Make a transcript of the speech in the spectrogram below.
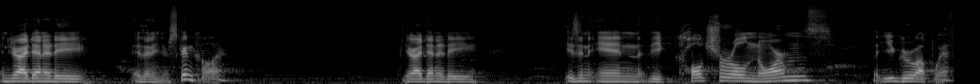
And your identity isn't in your skin color. Your identity isn't in the cultural norms that you grew up with.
